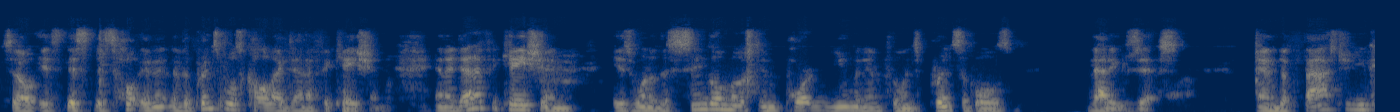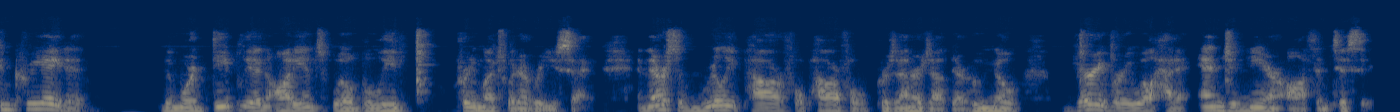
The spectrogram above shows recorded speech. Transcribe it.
So it's this this whole and the principle is called identification. And identification is one of the single most important human influence principles that exist. And the faster you can create it, the more deeply an audience will believe pretty much whatever you say. And there are some really powerful, powerful presenters out there who know very, very well how to engineer authenticity.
